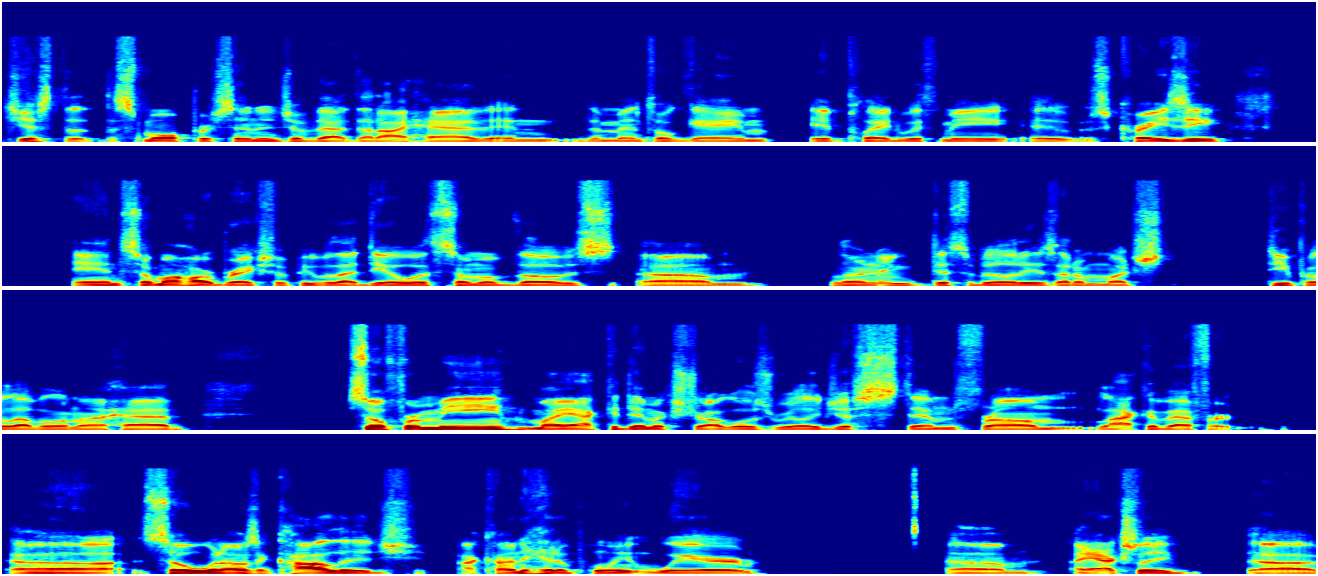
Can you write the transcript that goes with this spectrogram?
just the the small percentage of that that I had and the mental game it played with me, it was crazy and so my heart breaks for people that deal with some of those um, learning disabilities at a much deeper level than I had. So for me, my academic struggles really just stemmed from lack of effort. Uh, so when I was in college, I kind of hit a point where um, I actually, uh,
